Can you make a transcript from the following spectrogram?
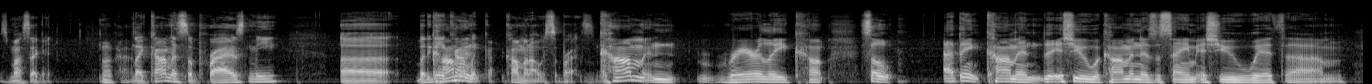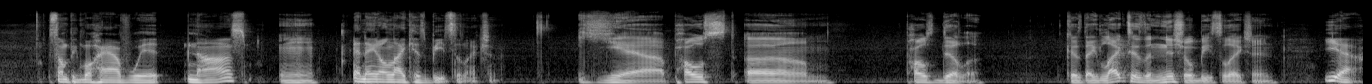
is my second. Okay. Like Common surprised me, uh, but again, Common- Common, Common always surprises me. Common rarely come. So I think Common. The issue with Common is the same issue with um, some people have with Nas, Mm-hmm. and they don't like his beat selection. Yeah, post um, post Dilla, because they liked his initial beat selection, Yeah,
